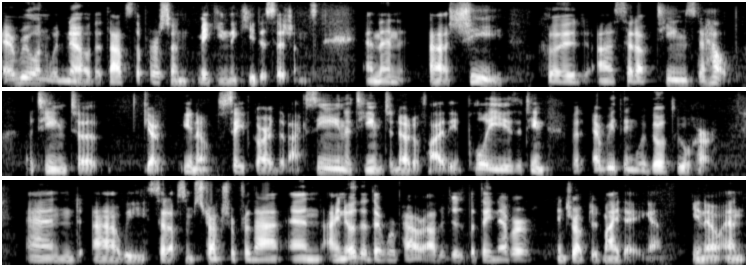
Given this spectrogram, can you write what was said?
everyone would know that that's the person making the key decisions. And then uh, she could uh, set up teams to help a team to get, you know, safeguard the vaccine, a team to notify the employees, a team, but everything would go through her. And uh, we set up some structure for that. And I know that there were power outages, but they never interrupted my day again you know, and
